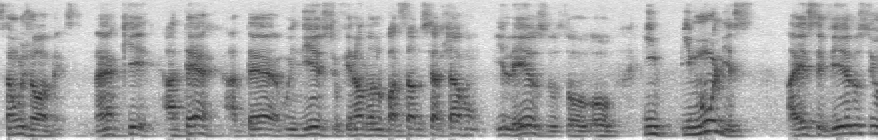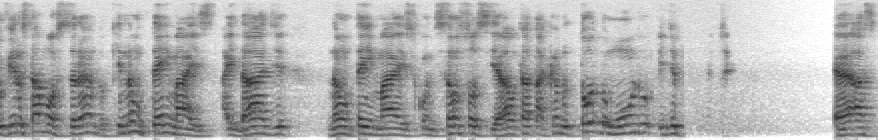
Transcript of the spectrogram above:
são os jovens, né? que até, até o início, o final do ano passado, se achavam ilesos ou, ou imunes a esse vírus, e o vírus está mostrando que não tem mais a idade, não tem mais condição social, está atacando todo mundo e de as,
